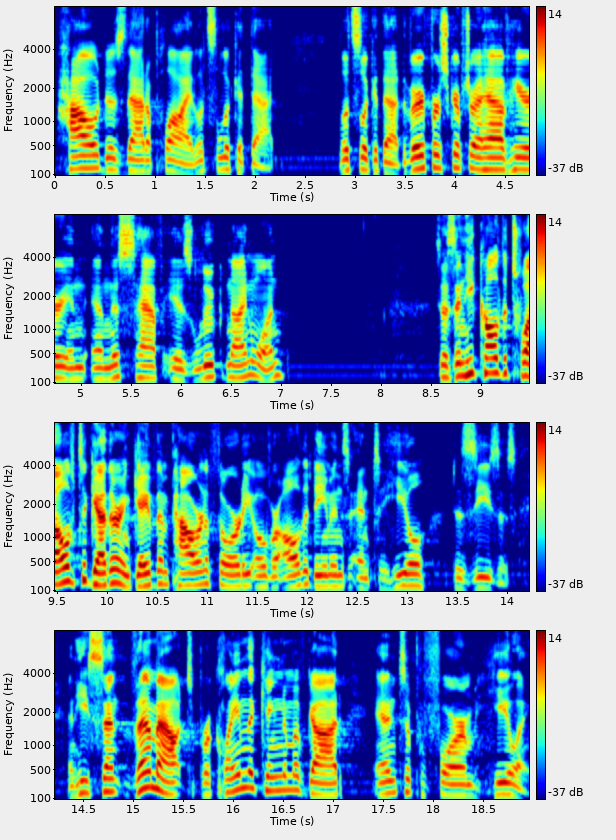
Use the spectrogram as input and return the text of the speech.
how does that apply? Let's look at that. Let's look at that. The very first scripture I have here in, in this half is Luke 9 1. Says, And he called the twelve together and gave them power and authority over all the demons and to heal diseases. And he sent them out to proclaim the kingdom of God and to perform healing.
